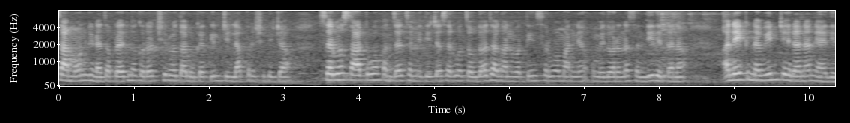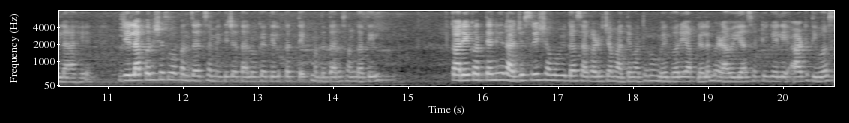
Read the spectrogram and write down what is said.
सामावून घेण्याचा प्रयत्न करत शिरोळ तालुक्यातील जिल्हा परिषदेच्या सर्व सात व पंचायत समितीच्या सर्व चौदा जागांवरती सर्वमान्य उमेदवारांना संधी देताना अनेक नवीन चेहऱ्यांना न्याय दिला आहे. जिल्हा परिषद व पंचायत समितीच्या तालुक्यातील प्रत्येक मतदारसंघातील कार्यकर्त्यांनी राज्यश्री शाहू विकास आघाडीच्या माध्यमातून उमेदवारी आपल्याला मिळावी यासाठी गेली आठ दिवस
